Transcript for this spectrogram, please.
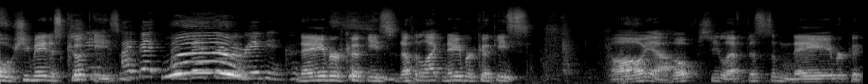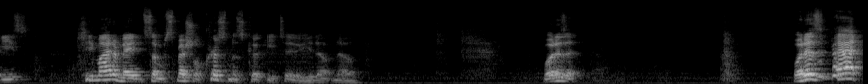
Oh, she made us cookies. I bet, Woo! I bet they're Moravian cookies. Neighbor cookies. Nothing like neighbor cookies. Oh yeah, hope she left us some neighbor cookies. She might have made some special Christmas cookie too. You don't know. What is it? What is it, Pat?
